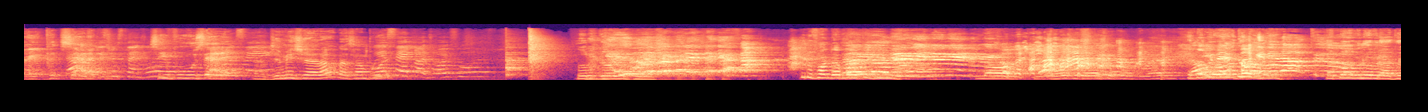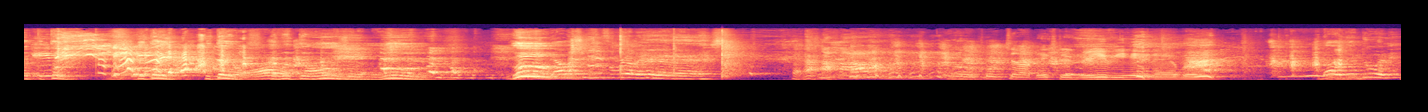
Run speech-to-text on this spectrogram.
I cook That was salad, interesting. Go seafood ahead. salad. What you Jimmy shut up at some say? What point. you say about Joy Floyd? Little girl was first. Who the fuck that he is? No, that That was boy the over there, looking bro. it up, too. That boy went over there. I ripped the thing. The thing. The thing. I ripped the room. Room. That was do for real in her ass. Oh, pork chop, extra gravy head, that boy. That what they doing it.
